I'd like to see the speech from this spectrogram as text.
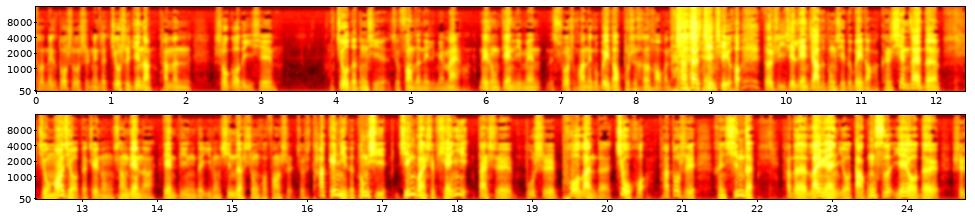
那个多数是那个救世军呢，他们收购的一些。旧的东西就放在那里面卖哈，那种店里面，说实话，那个味道不是很好闻。进去以后都是一些廉价的东西的味道哈。可是现在的九毛九的这种商店呢，奠定的一种新的生活方式，就是他给你的东西尽管是便宜，但是不是破烂的旧货，它都是很新的。它的来源有大公司，也有的是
